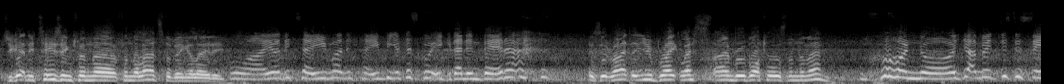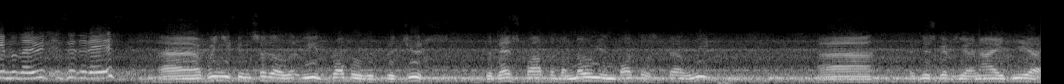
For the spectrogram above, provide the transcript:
Did you get any teasing from the from the lads for being a lady? oh aye, all the time, all the time, but you've just got to grin and bear it. Is it right that you break less Irn-Bru bottles than the men? oh no, yeah, but just the same amount as the rest. Uh, when you consider that we probably produce the best part of a million bottles per week, uh, it just gives you an idea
